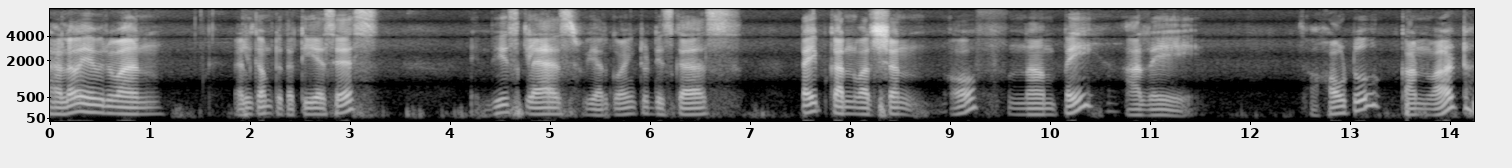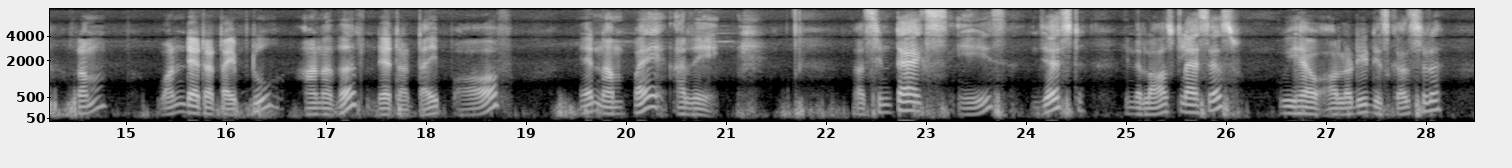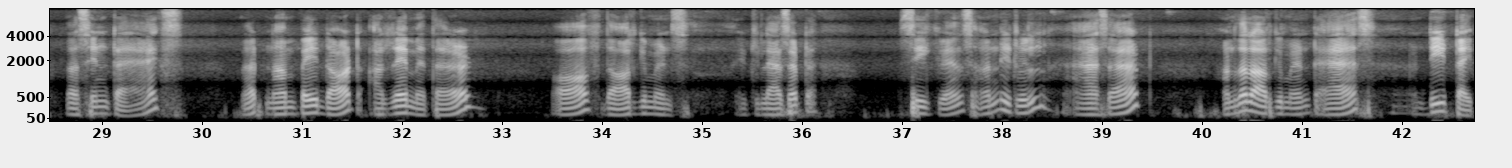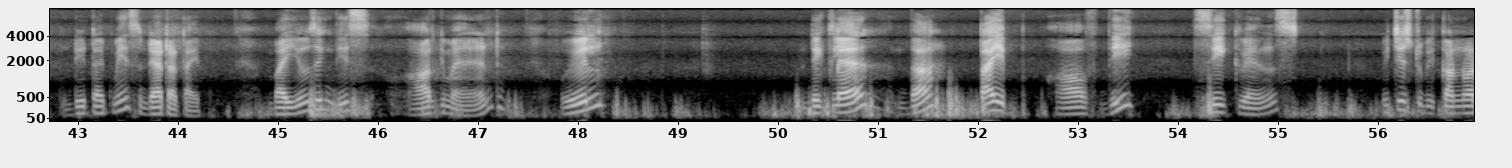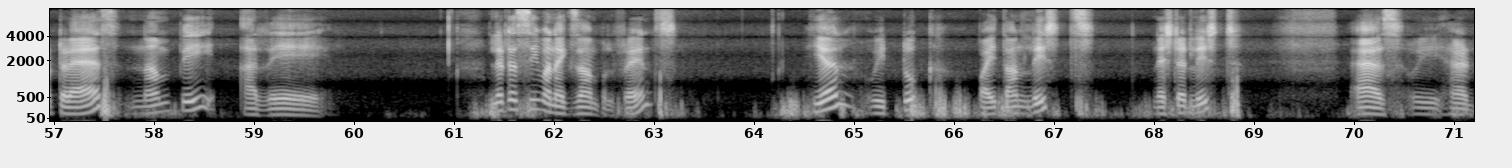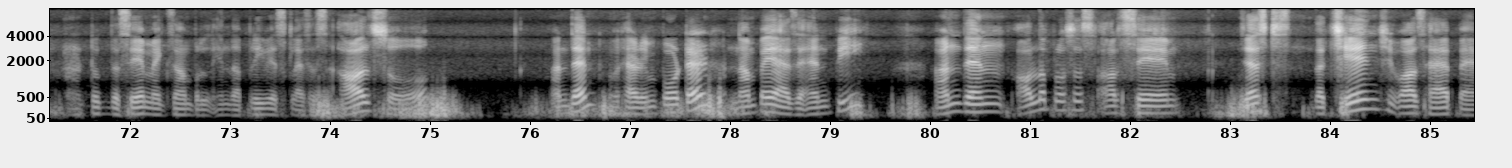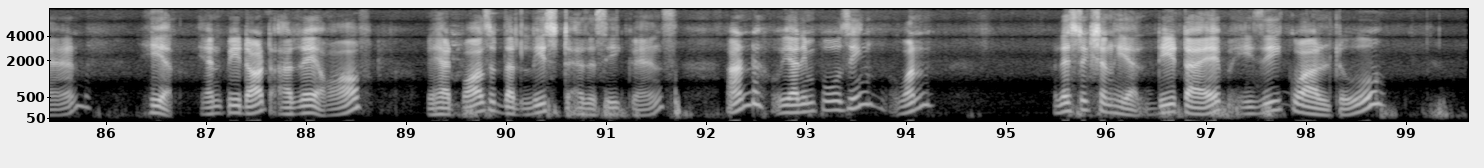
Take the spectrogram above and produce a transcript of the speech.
Hello everyone, welcome to the TSS. In this class, we are going to discuss type conversion of NumPy array. So, how to convert from one data type to another data type of a NumPy array. The syntax is just in the last classes we have already discussed the syntax that numpy dot array method of the arguments. It will accept sequence and it will accept another argument as d type. D type means data type. By using this argument we will declare the type of the sequence which is to be converted as numpy array let us see one example friends. Here we took python lists nested lists as we had uh, took the same example in the previous classes also. And then we have imported numpy as np and then all the process are same just the change was happened here. np dot array of we had passed that list as a sequence and we are imposing one restriction here. D type is equal to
